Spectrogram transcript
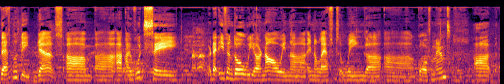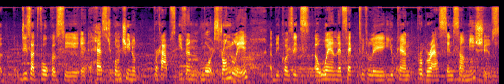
definitely yes um, uh, I, I, would say that even though we are now in a, in a left wing uh, uh, government, uh, this advocacy has to continue perhaps even more strongly because it's uh, when effectively you can progress in some issues.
